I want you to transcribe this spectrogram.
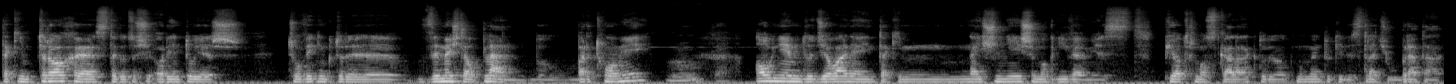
Takim trochę, z tego co się orientujesz, człowiekiem, który wymyślał plan, był Bartłomiej. Mm, tak. Ogniem do działania i takim najsilniejszym ogniwem jest Piotr Moskala, który od momentu, kiedy stracił brata,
